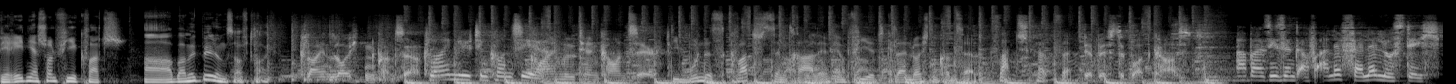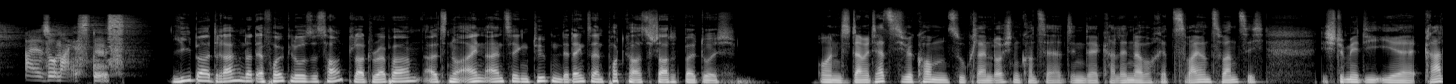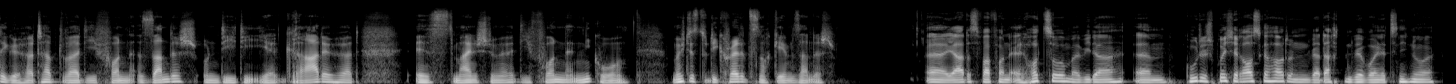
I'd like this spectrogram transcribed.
Wir reden ja schon viel Quatsch. Aber mit Bildungsauftrag. Kleinleuchtenkonzert. Kleinleuchtenkonzert. Kleinleuchtenkonzert. Die Bundesquatschzentrale empfiehlt Kleinleuchtenkonzert. Quatschköpfe. Der beste Podcast. Aber sie sind auf alle Fälle lustig. Also meistens. Lieber 300 erfolglose Soundcloud-Rapper als nur einen einzigen Typen, der denkt, sein Podcast startet bald durch. Und damit herzlich willkommen zu Kleinleuchtenkonzert in der Kalenderwoche 22. Die Stimme, die ihr gerade gehört habt, war die von Sandisch und die, die ihr gerade hört, ist meine Stimme, die von Nico. Möchtest du die Credits noch geben, Sandisch? Äh, ja, das war von El Hotzo mal wieder ähm, gute Sprüche rausgehaut und wir dachten, wir wollen jetzt nicht nur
